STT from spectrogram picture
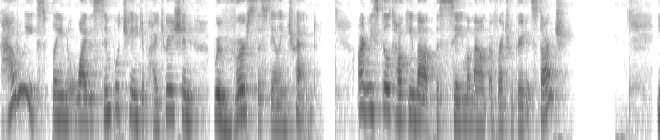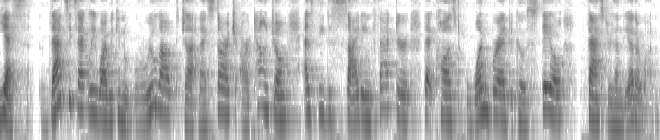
how do we explain why the simple change of hydration reversed the staling trend? Aren't we still talking about the same amount of retrograded starch? Yes, that's exactly why we can rule out gelatinized starch, our tangzhong, as the deciding factor that caused one bread to go stale faster than the other one.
